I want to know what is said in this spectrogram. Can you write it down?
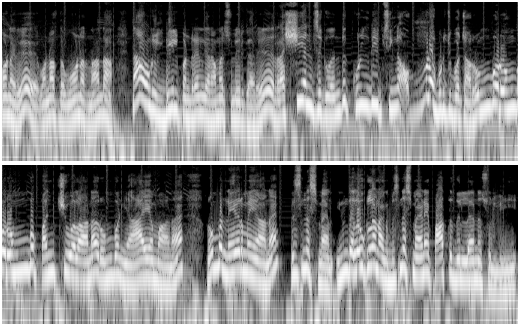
owner one of the owner நான் தான். நான் உங்களுக்கு டீல் பண்ணுறேங்கிற மாதிரி சொல்லியிருக்காரு. ரஷ்யன்ஸுக்கு வந்து குல்தீப் சிங் அவ்வளோ பிடிச்சி போச்சான். ரொம்ப ரொம்ப ரொம்ப பஞ்சுவலான ரொம்ப நியாயமான ரொம்ப நேர்மையான பிஸ்னஸ் மேன் இந்த அளவுக்குலாம் நாங்கள் பிஸ்னஸ் மேனே பார்த்தது இல்லைன்னு சொல்லி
